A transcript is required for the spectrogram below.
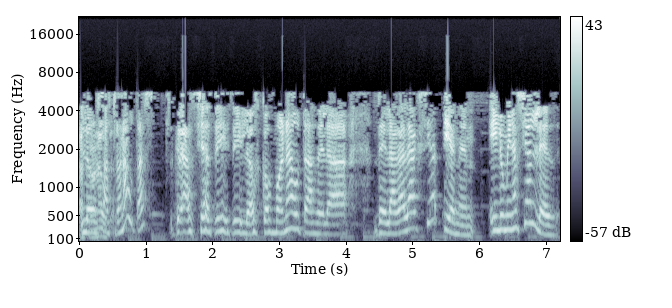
los Astronautas. gracias, sí, sí, los cosmonautas de la, de la galaxia tienen iluminación LED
